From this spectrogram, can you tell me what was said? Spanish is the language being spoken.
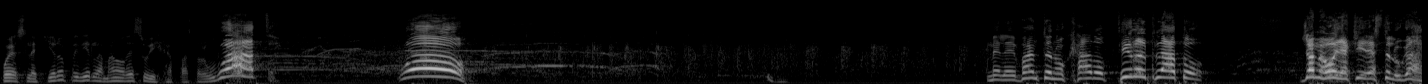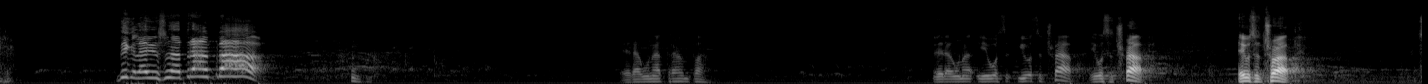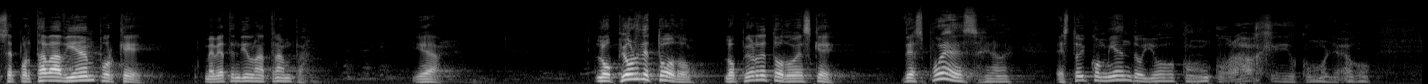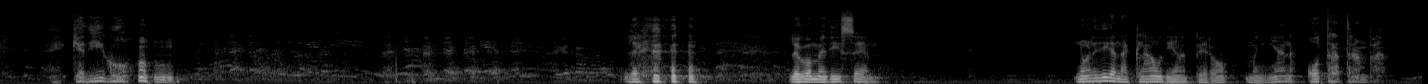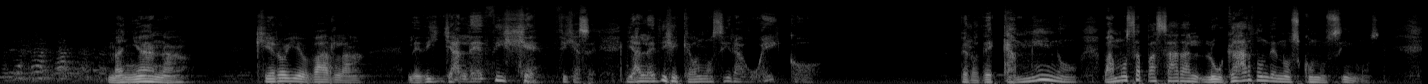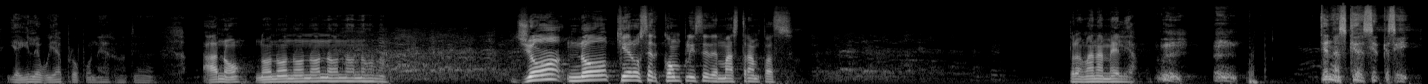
Pues le quiero pedir la mano de su hija, pastor. What? Wow. Me levanto enojado, tiro el plato. Yo me voy aquí de este lugar. Dígale, es una trampa. Era una trampa. Era una, it was, it was a trap. It was a trap. It was a trap. Se portaba bien porque me había tendido una trampa. Yeah. Lo peor de todo, lo peor de todo es que después estoy comiendo yo con un coraje, ¿cómo le hago? ¿Qué digo? Luego me dice, no le digan a Claudia, pero mañana, otra trampa. Mañana quiero llevarla. Le di, ya le dije, fíjese, ya le dije que vamos a ir a Hueco. Pero de camino vamos a pasar al lugar donde nos conocimos. Y ahí le voy a proponer. Ah, no, no, no, no, no, no, no, no. Yo no quiero ser cómplice de más trampas. Pero hermana Amelia, tienes que decir que sí.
